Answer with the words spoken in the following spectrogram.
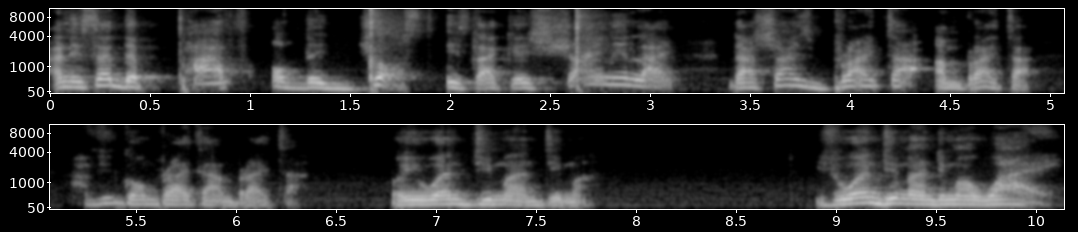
And he said, the path of the just is like a shining light that shines brighter and brighter. Have you gone brighter and brighter? Or you went dimmer and dimmer? If you went dimmer and dimmer, why?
